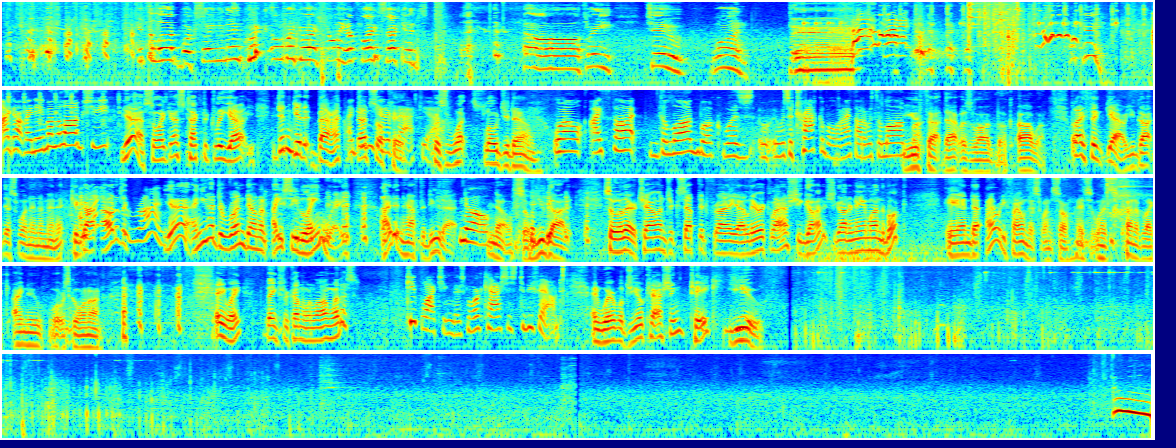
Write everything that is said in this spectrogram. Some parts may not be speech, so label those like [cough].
[laughs] Get the logbook, sign your name quick! Oh my gosh, you only have 5 seconds! [laughs] oh, three, two, one. Burn! Ah, got it. Okay. I got my name on the log sheet. Yeah, so I guess technically, yeah, you didn't get it back. I That's didn't get it back, yeah. Because what slowed you down? Well, I thought the logbook was it was a trackable, and I thought it was the logbook. You thought that was logbook. Oh well. But I think yeah, you got this one in a minute. You And got I out of the to run. Yeah, and you had to run down an icy [laughs] laneway. I didn't have to do that. No. No, so you got it. so there, challenge accepted for uh, Lyric Lass. She got it. She got her name on the book. And uh, I already found this one, so it was kind of like I knew what was going on. [laughs] anyway, thanks for coming along with us. Keep watching. There's more caches to be found. And where will geocaching take you? Ooh.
